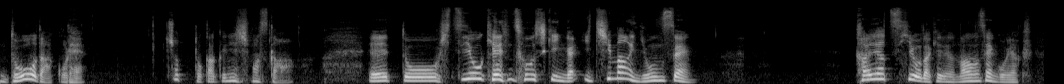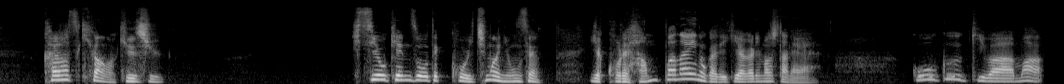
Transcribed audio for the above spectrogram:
どうだ、これ？ちょっと確認しますか？えっ、ー、と、必要建造資金が1万4000。開発費用だけで7500。開発期間は9週。必要建造鉄鋼1万4000。いや、これ半端ないのが出来上がりましたね。航空機は、まあ、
